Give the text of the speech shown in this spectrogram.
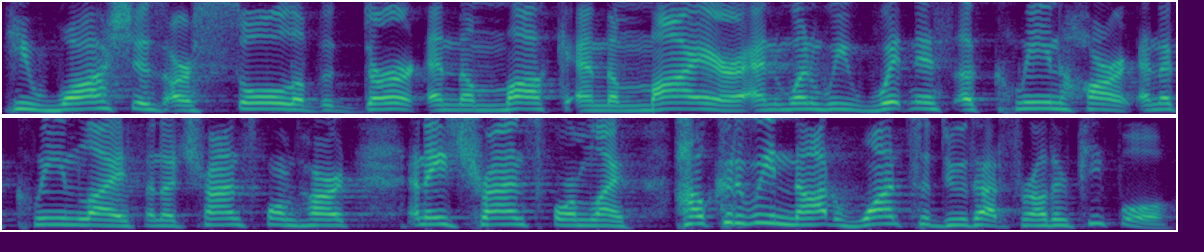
He washes our soul of the dirt and the muck and the mire. And when we witness a clean heart and a clean life and a transformed heart and a transformed life, how could we not want to do that for other people?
